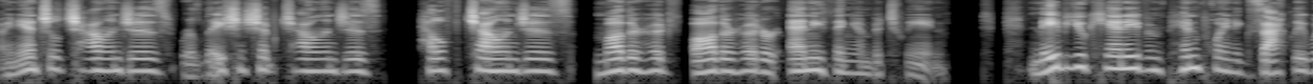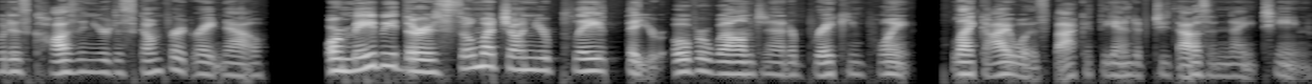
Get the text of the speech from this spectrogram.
financial challenges, relationship challenges, health challenges, motherhood, fatherhood, or anything in between. Maybe you can't even pinpoint exactly what is causing your discomfort right now. Or maybe there is so much on your plate that you're overwhelmed and at a breaking point, like I was back at the end of 2019.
